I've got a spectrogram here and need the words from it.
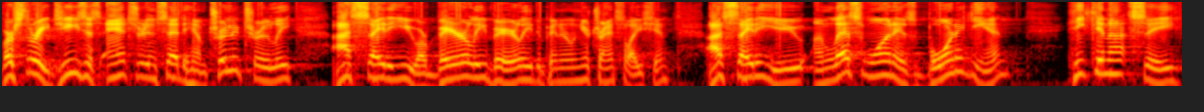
Verse 3 Jesus answered and said to him, Truly, truly, I say to you, or verily, verily, depending on your translation, I say to you, unless one is born again, he cannot see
